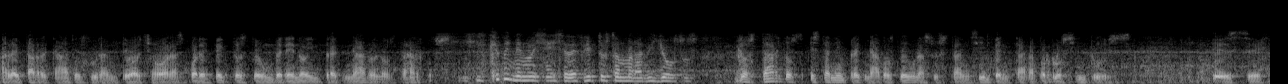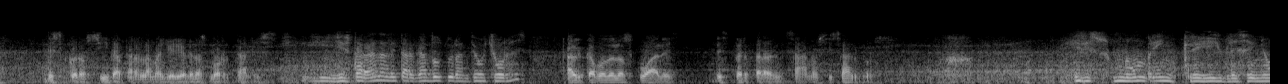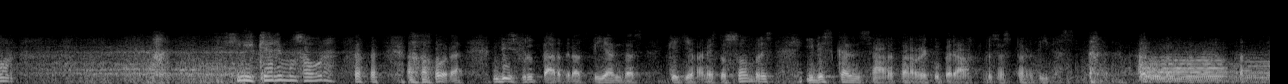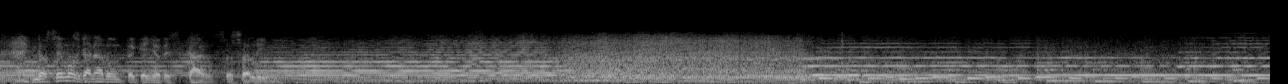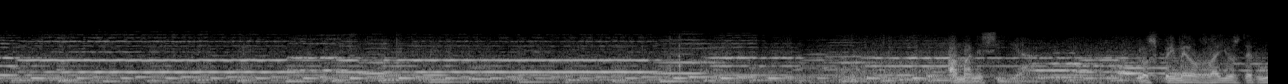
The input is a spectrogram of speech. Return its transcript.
Aletargados durante ocho horas por efectos de un veneno impregnado en los dardos. ¿Y qué veneno es ese de efectos tan maravillosos? Los dardos están impregnados de una sustancia inventada por los hindúes. Es eh, desconocida para la mayoría de los mortales. ¿Y estarán aletargados durante ocho horas? Al cabo de los cuales despertarán sanos y salvos. Eres un hombre increíble, señor. ¿Y qué haremos ahora? Ahora, disfrutar de las viandas que llevan estos hombres y descansar para recuperar fuerzas perdidas. Nos hemos ganado un pequeño descanso, Salim.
